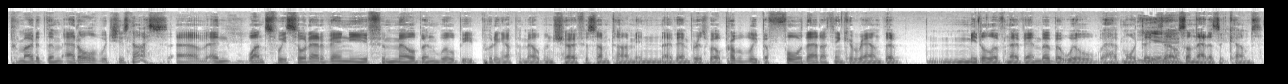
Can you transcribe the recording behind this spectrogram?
promoted them at all, which is nice. Um, and once we sort out a venue for Melbourne, we'll be putting up a Melbourne show for some time in November as well. Probably before that, I think around the middle of November, but we'll have more details Yeah. on that as it comes.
